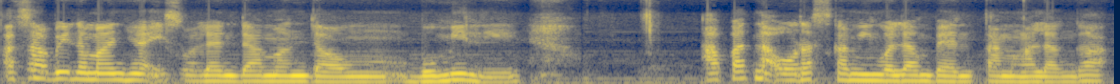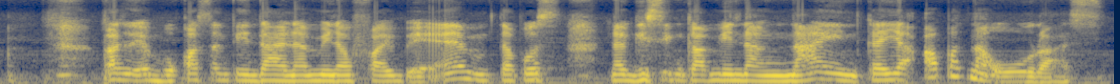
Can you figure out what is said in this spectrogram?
at sabi naman niya is walang daman daw bumili. Apat na oras kaming walang benta mga langga. Kasi bukas ang tindahan namin ng 5 a.m. Tapos nagising kami ng 9. Kaya apat na oras.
